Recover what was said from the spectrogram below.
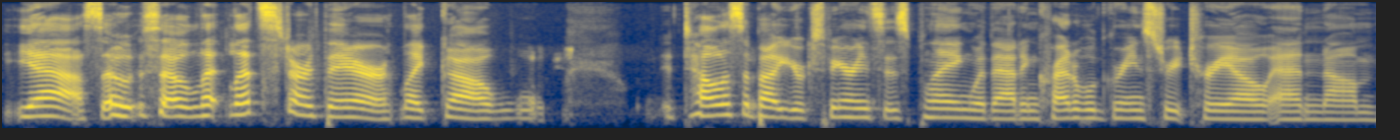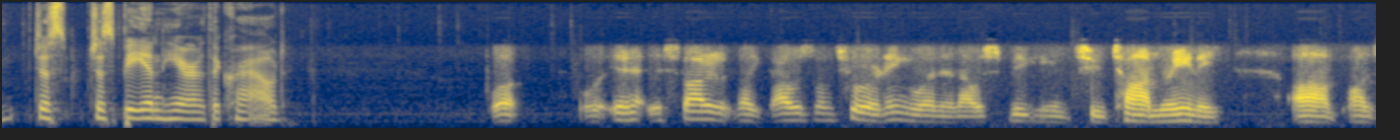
yeah. So so let let's start there. Like, uh, tell us about your experiences playing with that incredible Green Street Trio, and um, just just being here at the crowd. It, started like I was on tour in England and I was speaking to Tom Reaney um, on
